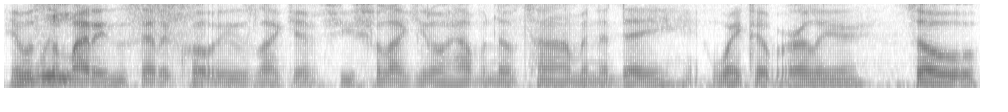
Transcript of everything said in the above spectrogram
It was We- somebody who said a quote. He was like, "If you feel like you don't have enough time in the day, wake up earlier." So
